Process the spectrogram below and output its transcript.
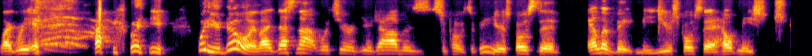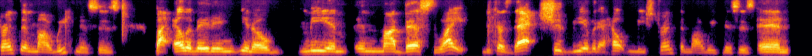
like, we, like what are you what are you doing? Like that's not what your your job is supposed to be. You're supposed to elevate me. You're supposed to help me strengthen my weaknesses by elevating, you know, me in, in my best light, because that should be able to help me strengthen my weaknesses. And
